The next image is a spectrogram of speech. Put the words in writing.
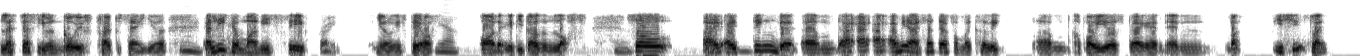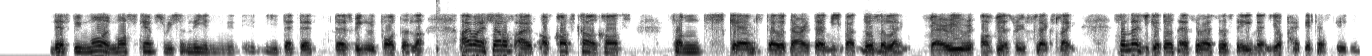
let's just even go with 5% a year, at least your money's safe, right? You know, instead of Yeah. all the 80,000 loss. Yeah. So I, I think that um, I, I, I mean, I heard that from my colleague um, a couple of years back, and, and but it seems like there's been more and more scams recently in, in, in that, that that's being reported. La. I myself, I've of course come across some scams that were directed at me, but those are like very obvious reflex. Like sometimes you get those SMSs saying that your package has been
